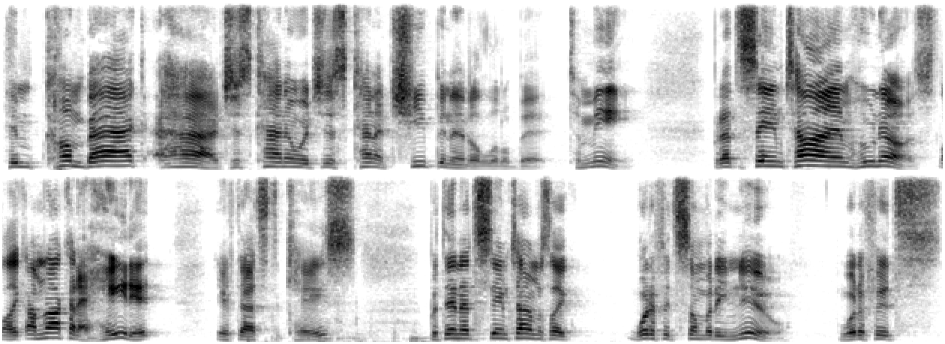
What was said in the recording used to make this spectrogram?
him come back ah just kind of would just kind of cheapen it a little bit to me. But at the same time who knows? Like i'm not going to hate it if that's the case but then at the same time it's like what if it's somebody new? What if it's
